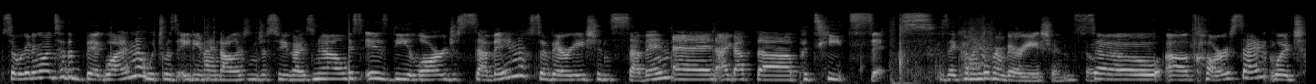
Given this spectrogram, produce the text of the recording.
So we're gonna go into the big one which was $89 and just so you guys know this is the large 7 so variation 7 and I got the petite 6 because they come in different variations. So, so uh, car scent which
